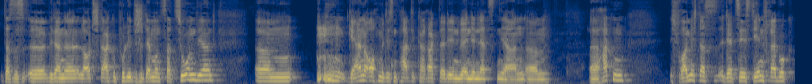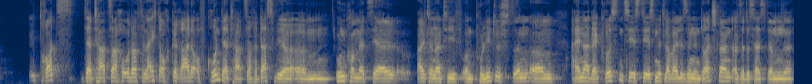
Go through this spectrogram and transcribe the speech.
dass es wieder eine lautstarke politische Demonstration wird. Ähm, gerne auch mit diesem Partycharakter, den wir in den letzten Jahren ähm, äh, hatten. Ich freue mich, dass der CSD in Freiburg trotz der Tatsache oder vielleicht auch gerade aufgrund der Tatsache, dass wir ähm, unkommerziell, alternativ und politisch sind, ähm, einer der größten CSDs mittlerweile sind in Deutschland. Also das heißt, wir haben eine,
